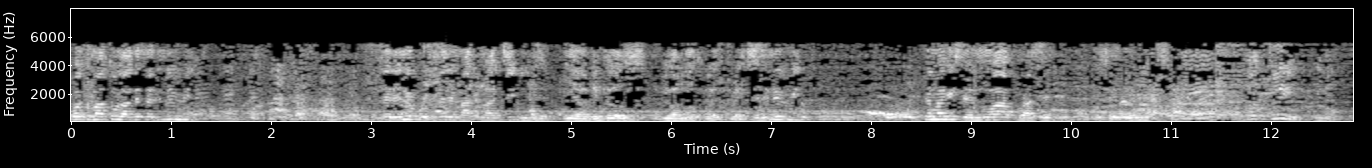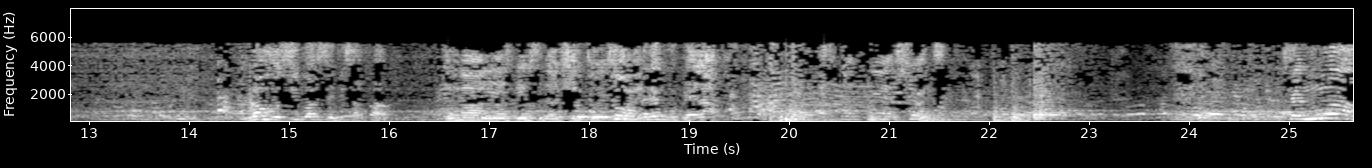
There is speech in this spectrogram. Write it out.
Quand Matou l'a dit, c'est devenu 8. C'est devenu professeur de mathématiques. Yeah, because you are not well dressed. C'est devenu 8. Tellement que c'est noir, froissé. C'est devenu 8. Not clean. even. L'homme aussi doit servir sa femme. The man must give seduction to his Surtout, on wife. Là. Shirt. C'est noir.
